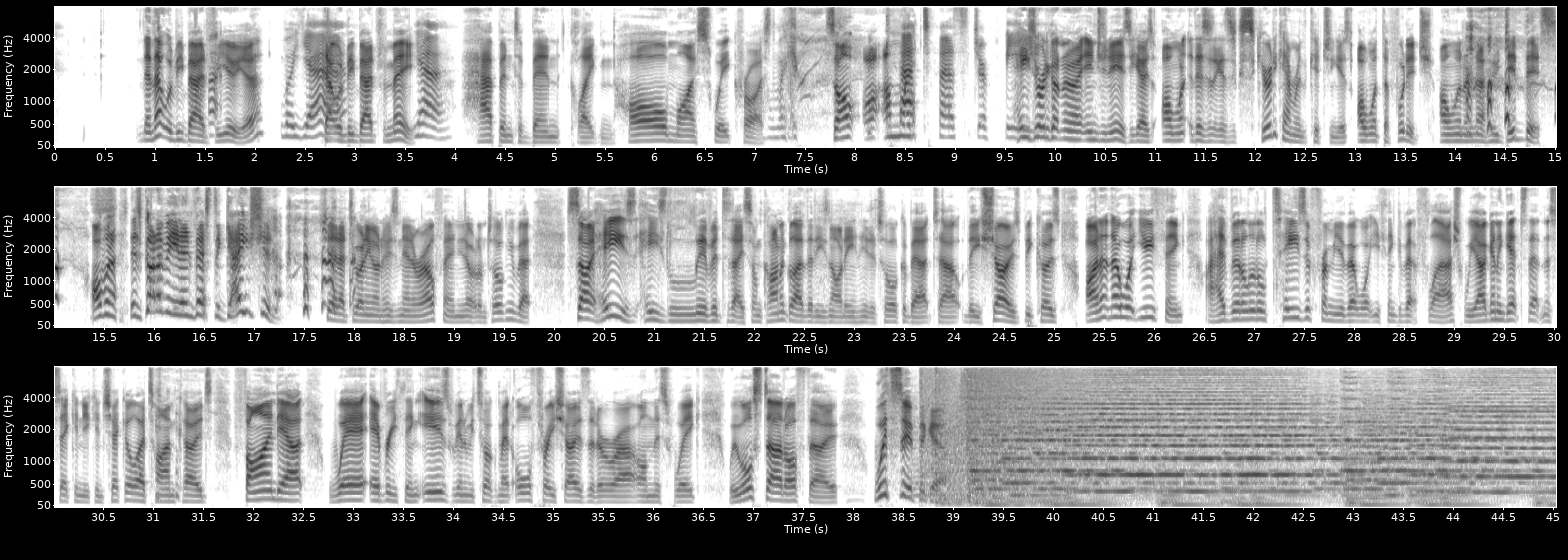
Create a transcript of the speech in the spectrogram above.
Now that would be bad for uh, you, yeah? Well, yeah. That would be bad for me. Yeah. Happened to Ben Clayton. Oh my sweet Christ. Oh my god. So I- I'm like, Catastrophe. He's already got no engineers. He goes, I want. There's a, there's a security camera in the kitchen. He goes, I want the footage. I want to know who did this. I. There's got to be an investigation. Shout out to anyone who's an NRL fan. You know what I'm talking about. So he's he's livid today. So I'm kind of glad that he's not in here to talk about uh, these shows because I don't know what you think. I have got a little teaser from you about what you think about Flash. We are going to get to that in a second. You can check all our time codes, find out where everything is. We're going to be talking about all three shows that are uh, on this week. We will start off though with Supergirl.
